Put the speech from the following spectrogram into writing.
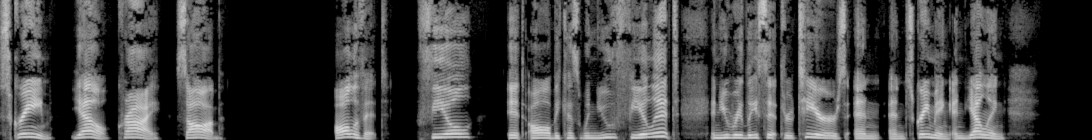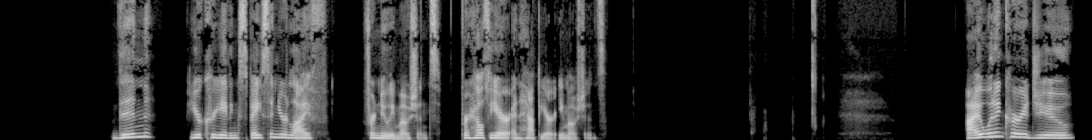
scream, yell, cry, sob. All of it. Feel it all because when you feel it and you release it through tears and and screaming and yelling then you're creating space in your life for new emotions, for healthier and happier emotions. I would encourage you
